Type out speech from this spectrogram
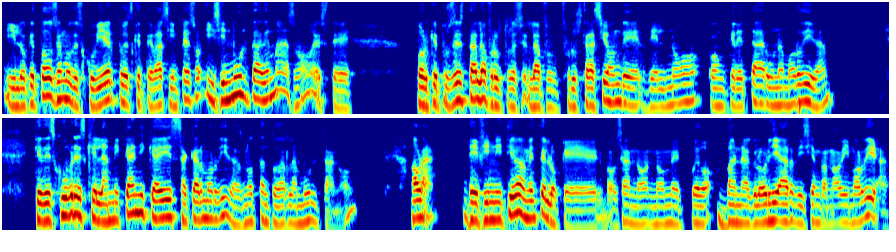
Y lo que todos hemos descubierto es que te vas sin peso y sin multa además, ¿no? Este, porque pues está la frustración, la frustración de, del no concretar una mordida, que descubres que la mecánica es sacar mordidas, no tanto dar la multa, ¿no? Ahora, definitivamente lo que, o sea, no, no me puedo vanagloriar diciendo no di mordida.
